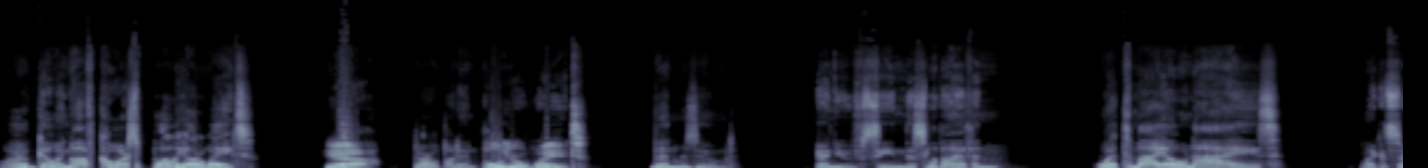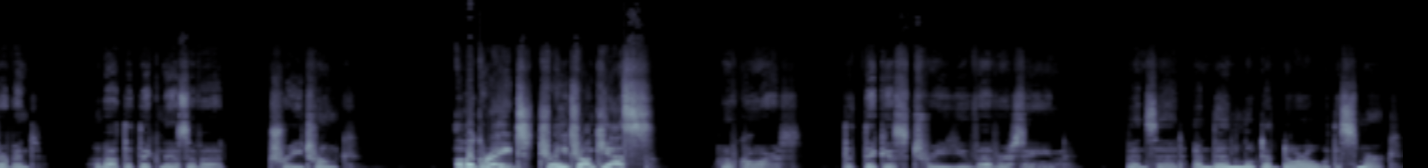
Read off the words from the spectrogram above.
We're going off course. Pull your weight. Yeah, Darrell put in. Pull your weight. Then resumed. And you've seen this Leviathan? With my own eyes. Like a serpent? About the thickness of a tree trunk? Of a great tree trunk, yes. Of course. The thickest tree you've ever seen. Ven said, and then looked at Darrell with a smirk.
